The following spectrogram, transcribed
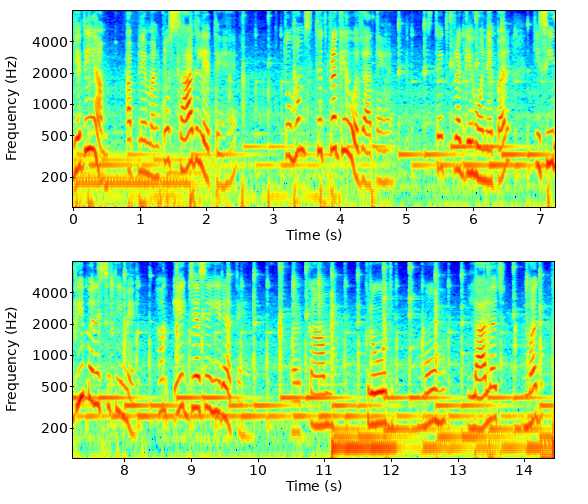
यदि हम अपने मन को साध लेते हैं तो हम स्थित प्रज्ञ हो जाते हैं। स्थित प्रज्ञ होने पर किसी भी परिस्थिति में हम एक जैसे ही रहते हैं। और काम, क्रोध, मोह, लालच, मद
